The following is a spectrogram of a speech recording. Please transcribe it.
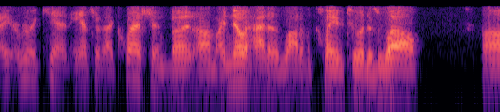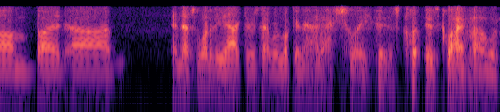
I really can't answer that question, but um, I know it had a lot of acclaim to it as well. Um, but uh, and that's one of the actors that we're looking at actually is, is Clive Owen.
